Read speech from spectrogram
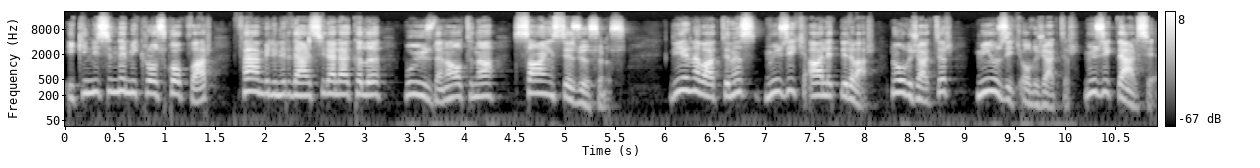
İkincisinde mikroskop var. Fen bilimleri dersiyle alakalı. Bu yüzden altına science yazıyorsunuz. Diğerine baktınız müzik aletleri var. Ne olacaktır? Music olacaktır. Müzik dersi.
